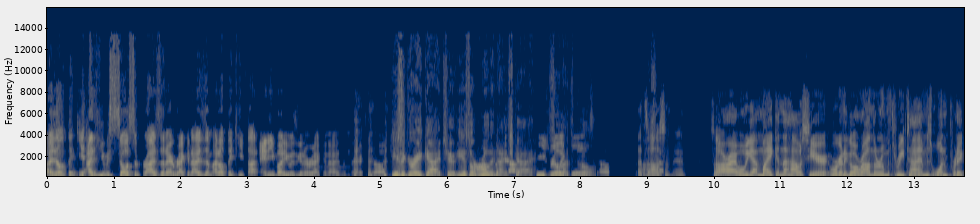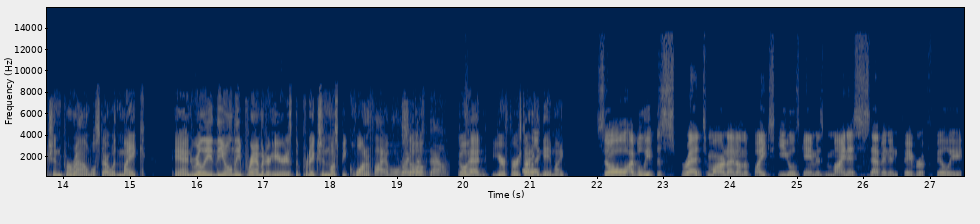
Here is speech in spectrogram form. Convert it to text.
I don't think he. I, he was so surprised that I recognized him. I don't think he thought anybody was going to recognize him there. So He's a great guy too. He is a really nice guy. he was So really that's cool. So. That's Awesome. awesome, man. So, all right, well, we got Mike in the house here. We're going to go around the room three times, one prediction per round. We'll start with Mike. And really, the only parameter here is the prediction must be quantifiable. so, go ahead. You're first out of the gate, Mike. So I believe the spread tomorrow night on the Vikes Eagles game is minus seven in favor of Philly.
